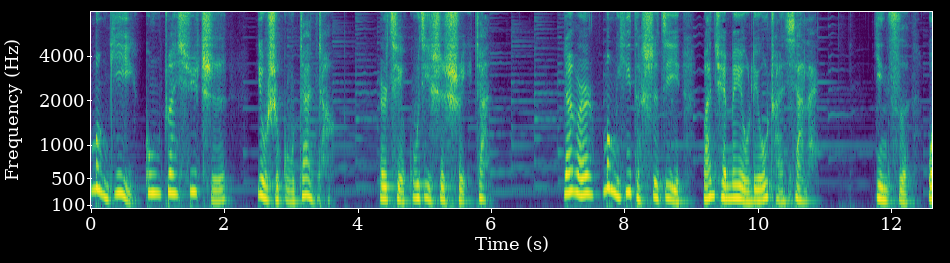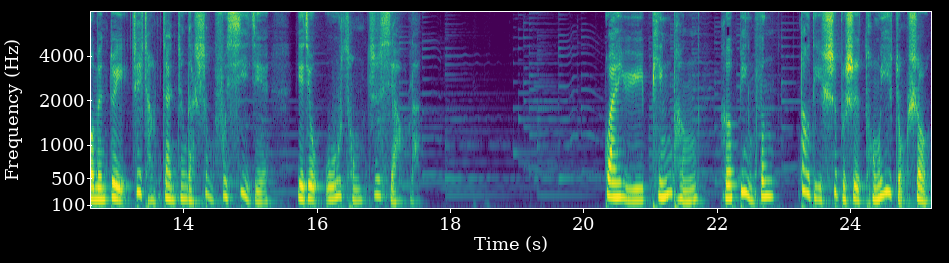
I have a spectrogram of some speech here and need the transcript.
孟邑公专虚池，又是古战场，而且估计是水战。然而孟邑的事迹完全没有流传下来。因此，我们对这场战争的胜负细节也就无从知晓了。关于平鹏和病风到底是不是同一种兽，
